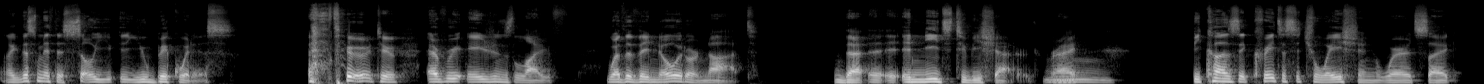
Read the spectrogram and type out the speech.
like this myth is so u- ubiquitous to to every asian's life whether they know it or not that it, it needs to be shattered right? Mm, because it creates a situation where it's like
